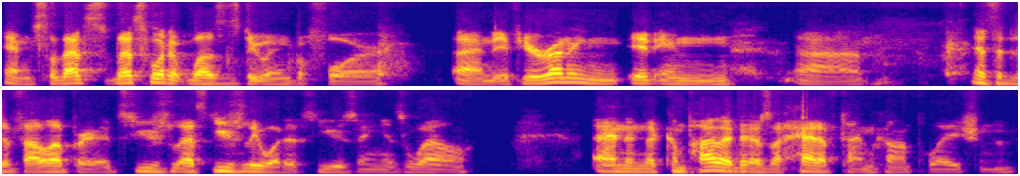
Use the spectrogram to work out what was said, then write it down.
and so that's that's what it was doing before. And if you're running it in uh, as a developer, it's usually that's usually what it's using as well. And then the compiler does ahead of time compilation.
